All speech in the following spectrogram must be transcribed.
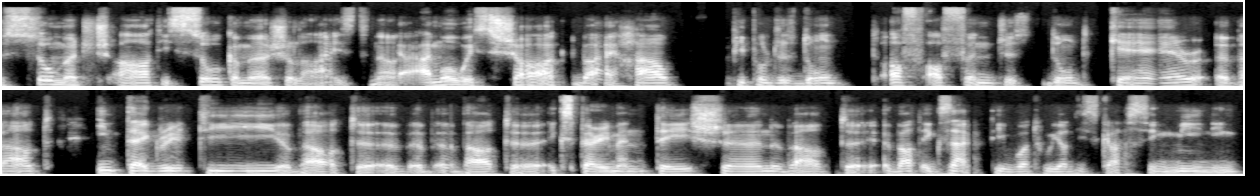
so much art is so commercialized now i'm always shocked by how people just don't of, often just don't care about integrity about uh, about uh, experimentation about uh, about exactly what we are discussing meaning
